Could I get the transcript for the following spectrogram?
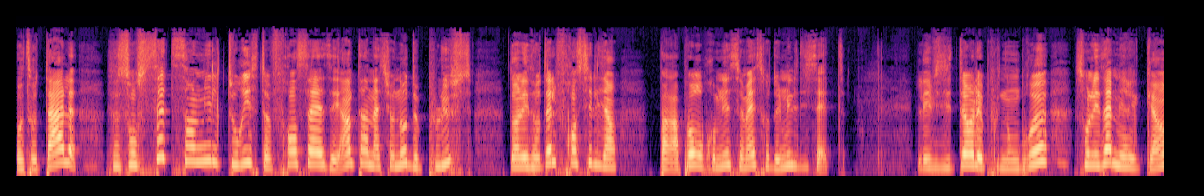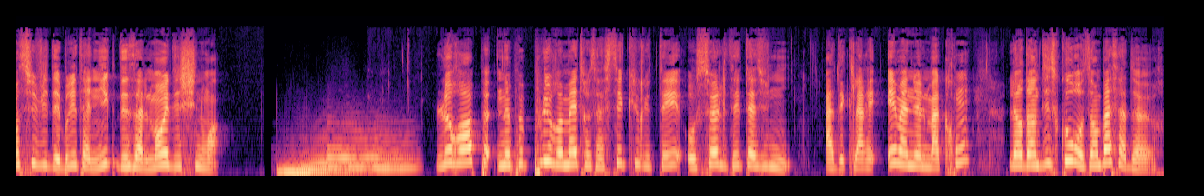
Au total, ce sont 700 000 touristes français et internationaux de plus dans les hôtels franciliens par rapport au premier semestre 2017. Les visiteurs les plus nombreux sont les Américains, suivis des Britanniques, des Allemands et des Chinois. L'Europe ne peut plus remettre sa sécurité aux seuls États-Unis a déclaré Emmanuel Macron lors d'un discours aux ambassadeurs.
